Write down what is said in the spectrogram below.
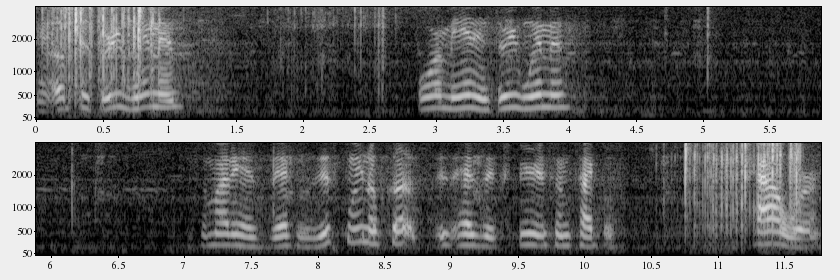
and up to three women. Four men and three women. Somebody has definitely, this Queen of Cups has experienced some type of power.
